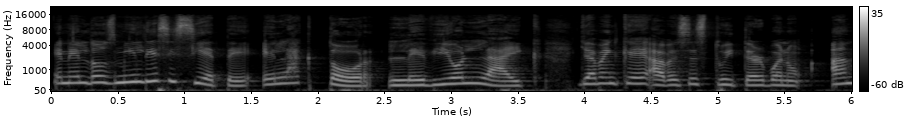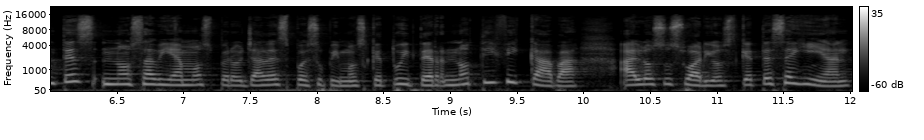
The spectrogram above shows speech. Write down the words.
En el 2017, el actor le dio like. Ya ven que a veces Twitter, bueno, antes no sabíamos, pero ya después supimos que Twitter notificaba a los usuarios que te seguían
